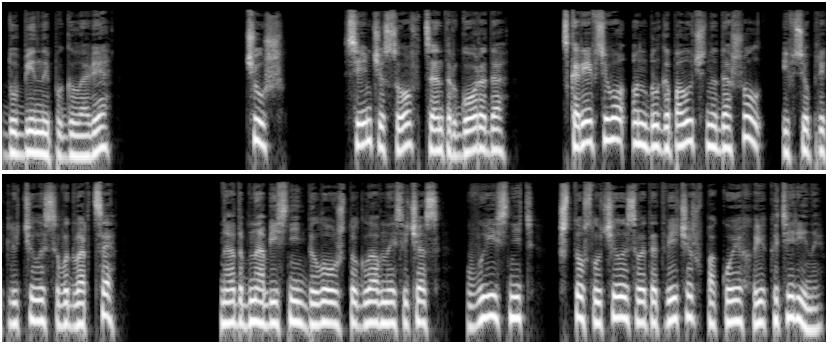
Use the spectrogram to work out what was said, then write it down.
дубиной по голове. Чушь. Семь часов, центр города. Скорее всего, он благополучно дошел, и все приключилось во дворце. Надо бы объяснить Белову, что главное сейчас выяснить, что случилось в этот вечер в покоях Екатерины.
